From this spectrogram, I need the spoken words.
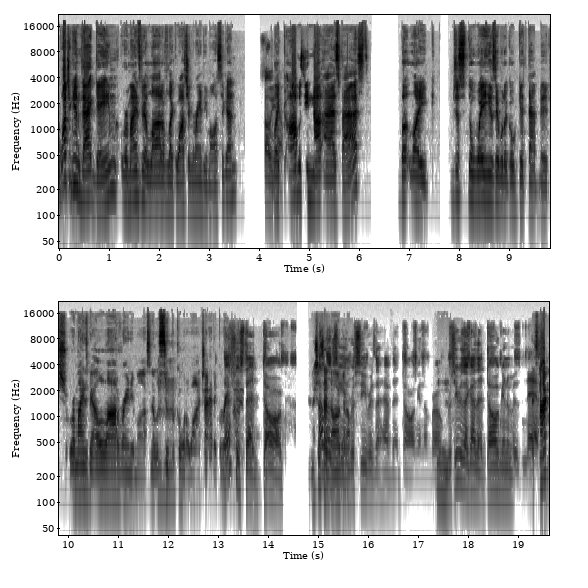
watching him that game reminds me a lot of like watching Randy Moss again. Oh yeah, Like obviously not as fast, but like just the way he was able to go get that bitch reminds me a lot of Randy Moss, and it was Mhm. super cool to watch. I had a great. that's time. just that dog. It's just I that love dog. in seeing receivers that have that dog in them, bro. Mhm. Receivers that got that dog in them is nasty. It's not.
